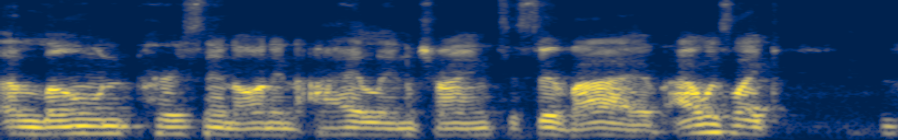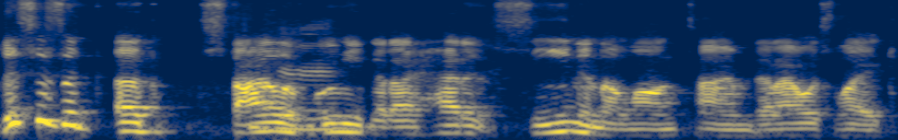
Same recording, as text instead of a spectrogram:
a lone person on an island trying to survive. I was like, this is a, a style Mhm. of movie that I hadn't seen in a long time. That I was like,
